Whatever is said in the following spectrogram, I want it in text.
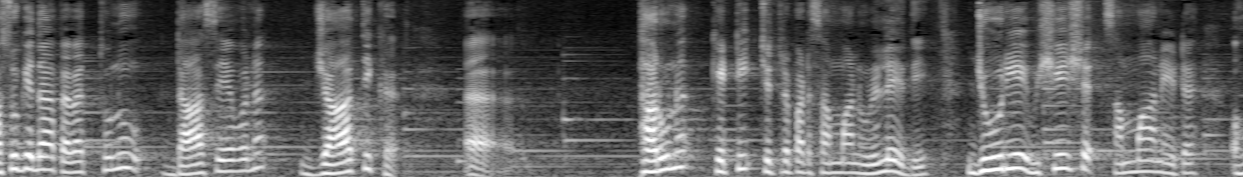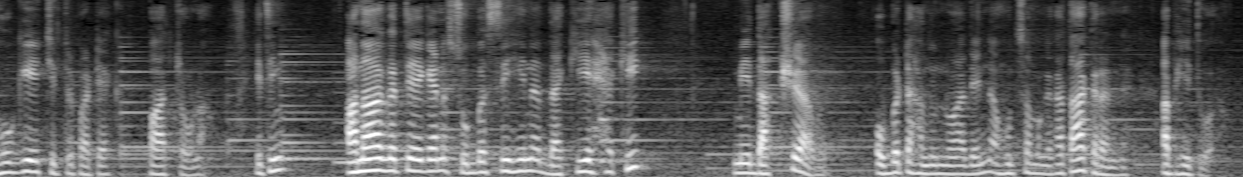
පසුගෙදා පැවැත්වුණු දාසය වන ජාතික තරුණ කෙටි චිත්‍රපට සම්මාන උළලේදී ජූරියේ විශේෂ සම්මානයට ඔහුගේ චිත්‍රපටයක් පාත්‍ර වුණා. ඉතින් අනාගතය ගැන සුභසිහින දැකිය හැකි මේ දක්ෂාව ඔබට හඳුන්වා දෙන්න ඔහුත් සමඟ කතා කරන්න අපි හිතුවා.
